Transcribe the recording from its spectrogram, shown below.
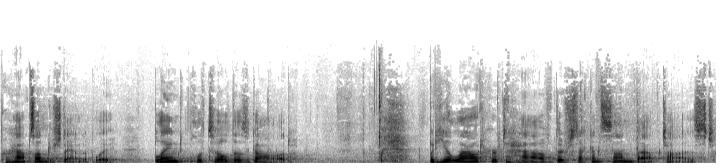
perhaps understandably, blamed Clotilda's God. But he allowed her to have their second son baptized.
